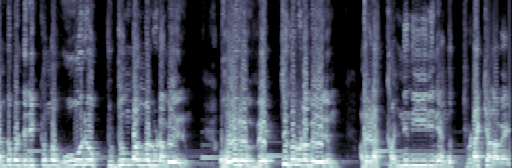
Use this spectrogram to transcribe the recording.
കണ്ടുകൊണ്ടിരിക്കുന്ന ഓരോ കുടുംബങ്ങളുടെ മേലും ഓരോ വ്യക്തികളുടെ മേലും അവരുടെ കണ്ണുനീരിനെ അങ്ങ് തുടയ്ക്കണമേ.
